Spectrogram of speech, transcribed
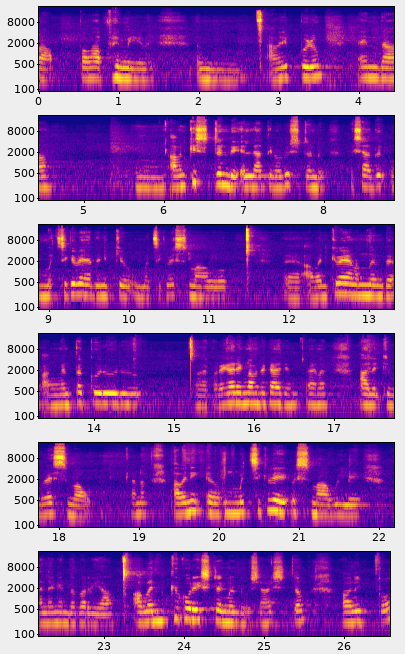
വാപ്പ വാപ്പ തന്നെയാണ്. അവനിപ്പോഴും എന്താ അവനക്ക് ഇഷ്ടമുണ്ട് എല്ലാത്തിനോടും ഇഷ്ടമുണ്ട് പക്ഷെ അത് ഉമ്മച്ചിക്ക് വേദനിക്കോ ഉമ്മച്ചിക്ക് വിഷമാവോ അവനക്ക് വേണമെന്നുണ്ട്. അങ്ങനത്തെ ഒക്കെ ഒരു ഒരു കുറേ കാര്യങ്ങൾ അവന്റെ കാര്യം ആണ് ആലോചിക്കുമ്പോൾ വിഷമാവും. കാരണം അവന് ഉമ്മച്ചിക്ക് വിഷമാവില്ലേ? അല്ലെങ്കിൽ എന്താ പറയുക അവനക്ക് കുറേ ഇഷ്ടങ്ങളുണ്ട്. പക്ഷെ ആ ഇഷ്ടം അവനിപ്പോൾ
